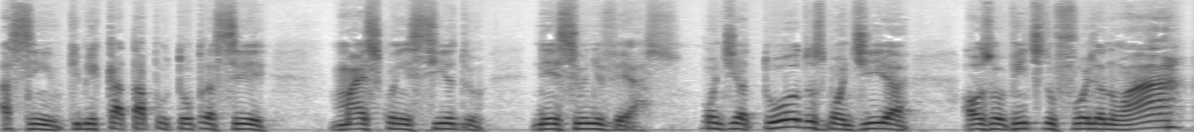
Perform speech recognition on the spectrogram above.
assim, o que me catapultou para ser mais conhecido nesse universo. Bom dia a todos, bom dia aos ouvintes do Folha no Ar.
